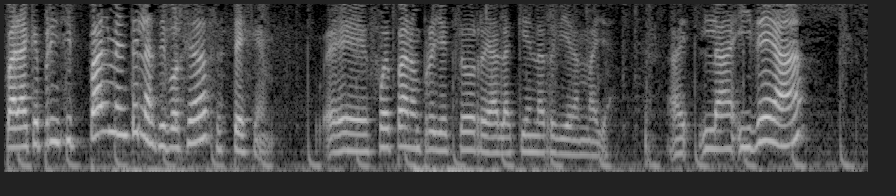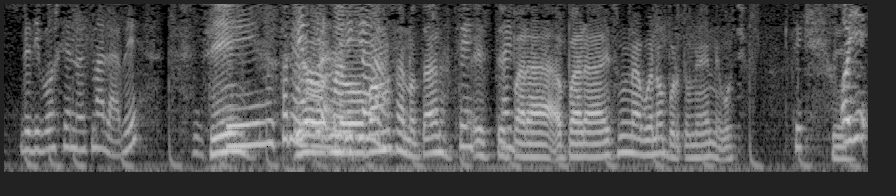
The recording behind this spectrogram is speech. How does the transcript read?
Para que principalmente las divorciadas festejen. Eh, fue para un proyecto real aquí en la Riviera Maya. Ay, la idea de divorcio no es mala, ¿ves? Sí, Sí, no lo, mal. lo Sí, claro. vamos a anotar. Sí, este ay. para para es una buena oportunidad de negocio. Sí. Sí. Oye,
